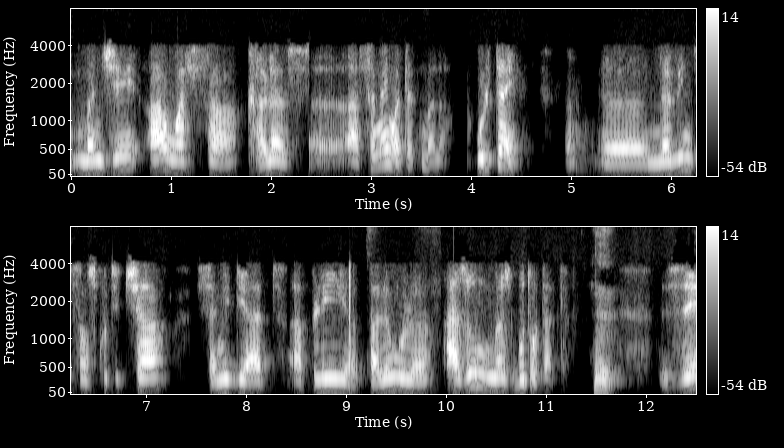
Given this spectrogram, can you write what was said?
म्हणजे हा वारसा खळस असं नाही वाटत मला उलट आहे नवीन संस्कृतीच्या सानिध्यात आपली पालमुलं अजून मजबूत होतात जे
